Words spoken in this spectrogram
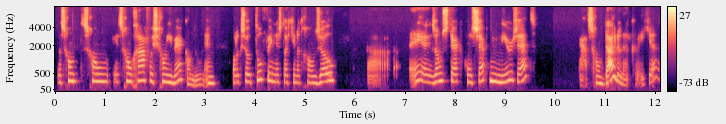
Dat is gewoon, het, is gewoon, het is gewoon gaaf als je gewoon je werk kan doen. En wat ik zo tof vind, is dat je het gewoon zo... eh, zo'n sterk concept nu neerzet. Ja, het is gewoon duidelijk, weet je.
